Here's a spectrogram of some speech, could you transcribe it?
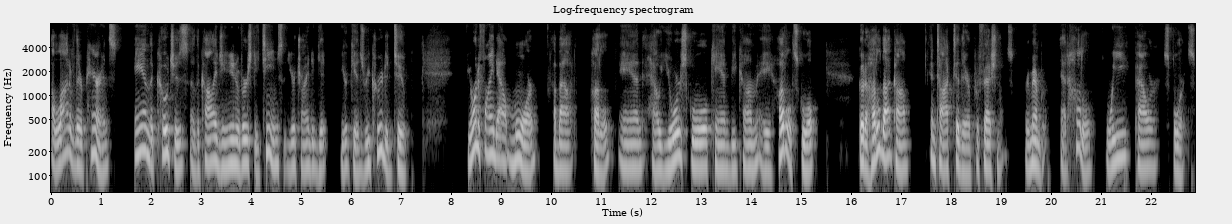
a lot of their parents, and the coaches of the college and university teams that you're trying to get your kids recruited to. If you want to find out more about Hudl and how your school can become a Hudl school, go to hudl.com and talk to their professionals. Remember, at Hudl, we power sports.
